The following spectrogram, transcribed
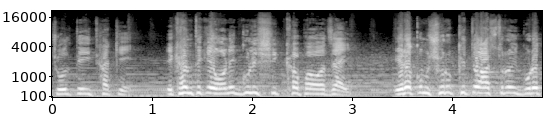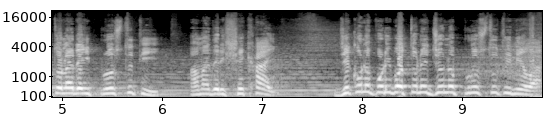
চলতেই থাকে। এখান থেকে অনেকগুলি শিক্ষা পাওয়া যায়। এরকম সুরক্ষিত আশ্রয় গড়ে তোলার এই প্রস্তুতি আমাদের শেখায়। যে কোনো পরিবর্তনের জন্য প্রস্তুতি নেওয়া।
